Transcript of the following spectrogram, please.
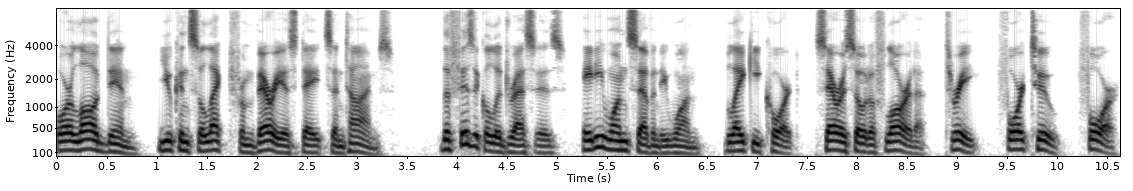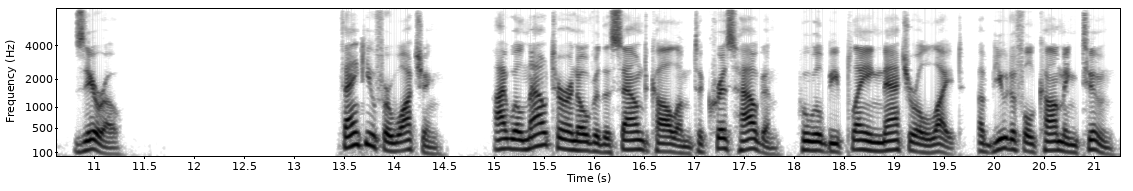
or logged in, you can select from various dates and times. The physical address is 8171 Blaikie Court, Sarasota, Florida 34240. Thank you for watching. I will now turn over the sound column to Chris Haugen who will be playing Natural Light, a beautiful calming tune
